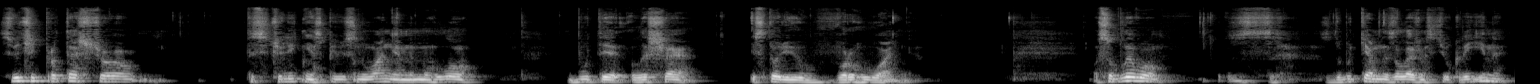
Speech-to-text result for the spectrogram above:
Свідчить про те, що тисячолітнє співіснування не могло бути лише історію ворогування. Особливо з здобуттям незалежності України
